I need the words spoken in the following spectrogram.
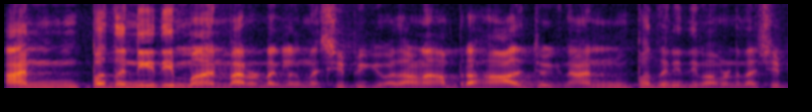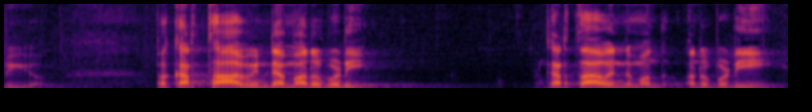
അൻപത് നീതിമാന്മാരുണ്ടെങ്കിൽ നശിപ്പിക്കുക അതാണ് അബ്രഹാം ആദ്യം ചോദിക്കുന്നത്. അൻപത് നീതിമാന്മാരെ നശിപ്പിക്കുക അപ്പോൾ കർത്താവിന്റെ മറുപടി കർത്താവിന്റെ മറുപടി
